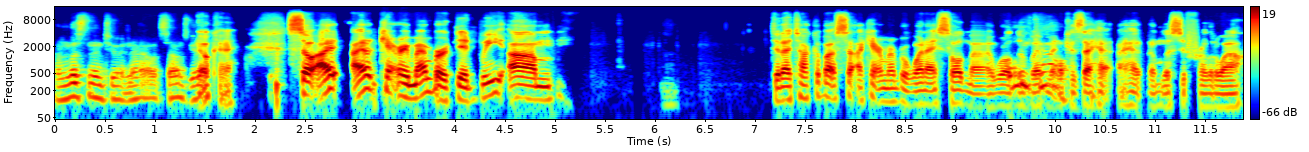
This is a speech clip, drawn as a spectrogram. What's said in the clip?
I'm listening to it now. It sounds good. Okay. So I I can't remember. Did we um? Did I talk about? I can't remember when I sold my World Holy of Women because I had I had them listed for a little while.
